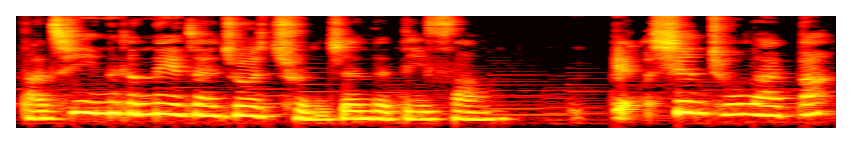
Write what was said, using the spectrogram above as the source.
把自己那个内在最纯真的地方表现出来吧。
